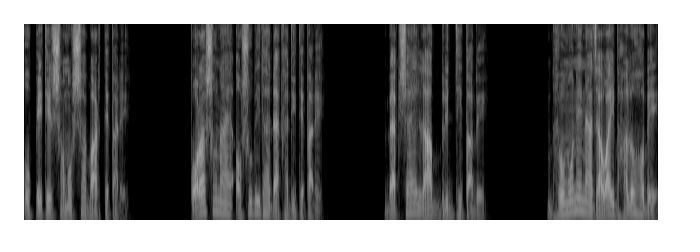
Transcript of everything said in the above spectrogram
ও পেটের সমস্যা বাড়তে পারে। পড়াশোনায় অসুবিধা দেখা দিতে পারে। ব্যবসায় লাভ বৃদ্ধি পাবে। ভ্রমণে না যাওয়াই ভালো হবে,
